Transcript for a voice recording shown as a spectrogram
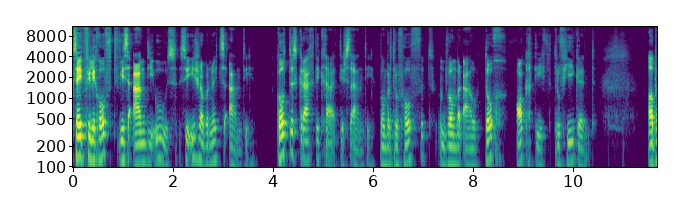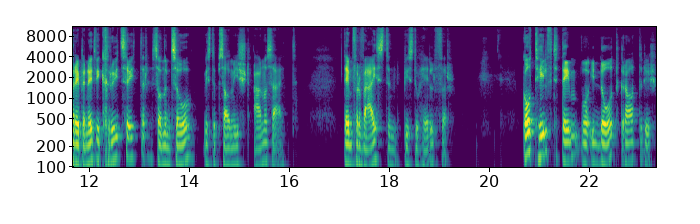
sieht vielleicht oft wie das Ende aus. Sie ist aber nicht das Ende. Gottes Gerechtigkeit ist das Ende, wo wir darauf hoffen und wo wir auch doch aktiv darauf hingehen. Aber eben nicht wie Kreuzritter, sondern so, wie es der Psalmist auch noch sagt. Dem Verweisten bist du Helfer. Gott hilft dem, wo in Not geraten ist.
